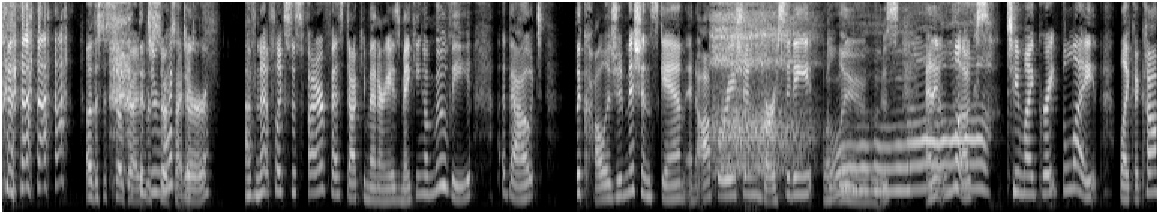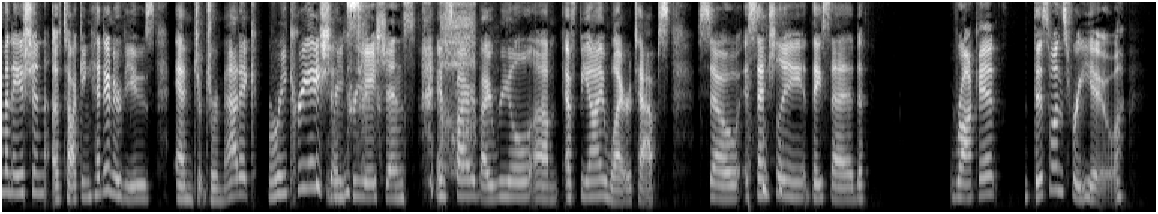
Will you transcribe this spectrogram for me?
Oh, this is so good. the We're so excited. director of Netflix's Fyre Fest documentary is making a movie about the college admission scam and Operation Varsity Blues. And it looks, ah. To my great delight, like a combination of talking head interviews and dr- dramatic recreations recreations. inspired by real um, FBI wiretaps. So essentially, they said, Rocket, this one's for you.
